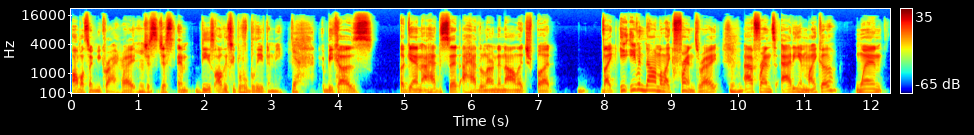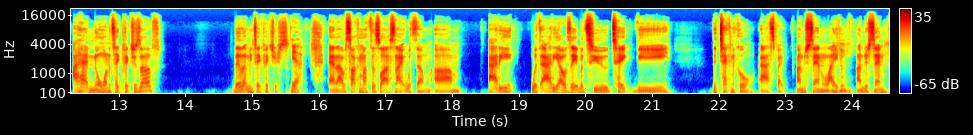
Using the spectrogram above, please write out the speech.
almost make me cry, right? Just just and these all these people who believed in me Mm-hmm. Yeah. because again, I had to sit, I had to learn the knowledge, but like e- even down to like friends, right? Mhm. I have friends Addie and Micah. When I had no one to take pictures of, they let me take pictures. Yeah. And I was talking about this last night with them. Um, Addie, with Addie, I was able to take the the technical aspect, understand lighting, Mm-hmm. understand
